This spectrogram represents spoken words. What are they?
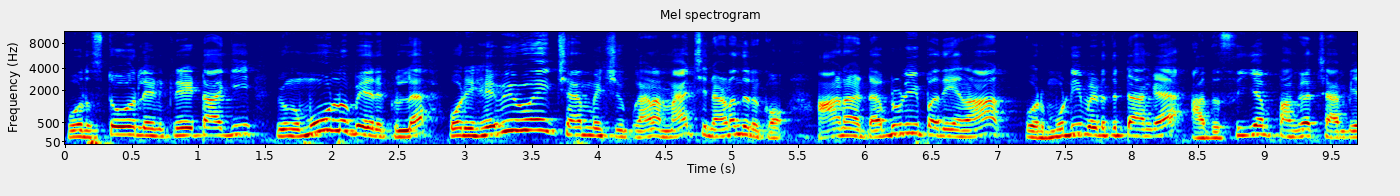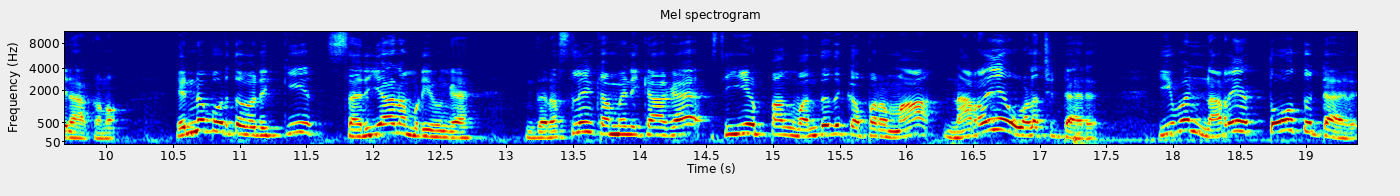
ஒரு ஸ்டோர் லைன் கிரியேட் ஆகி இவங்க மூணு பேருக்குள்ள ஒரு ஹெவி வெயிட் சாம்பியன்ஷிப்புக்கான மேட்ச் நடந்திருக்கும் ஆனால் டபிள்யூ பார்த்தீங்கன்னா ஒரு முடிவு எடுத்துட்டாங்க. அது சிஎம் பங்க சாம்பியன் ஆக்கணும். என்னை பொறுத்த வரைக்கும் சரியான முடிவுங்க. இந்த ரெஸ்லிங் கம்பெனிக்காக சிஎம் பங் வந்ததுக்கு அப்புறமா நிறைய உழைச்சிட்டாரு. ஈவன் நிறைய தோத்துட்டாரு.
